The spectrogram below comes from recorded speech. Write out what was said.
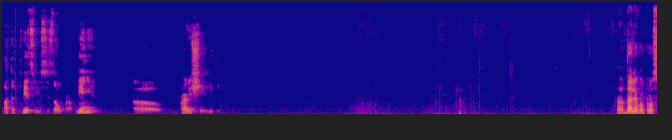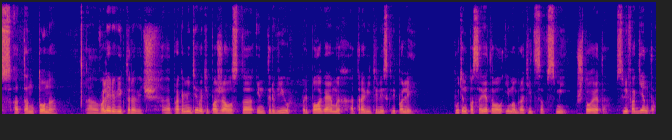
от ответственности за управление правящей элиты. Далее вопрос от Антона. Э, Валерий Викторович, э, прокомментируйте, пожалуйста, интервью предполагаемых отравителей Скрипалей. Путин посоветовал им обратиться в СМИ. Что это? Слив агентов?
